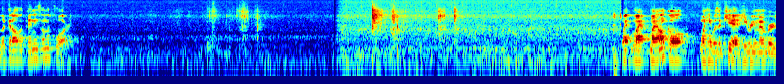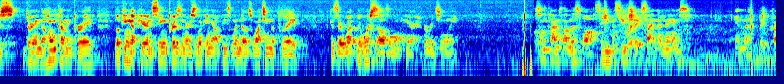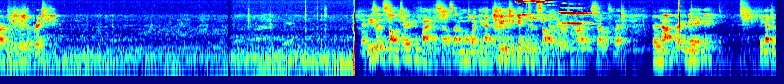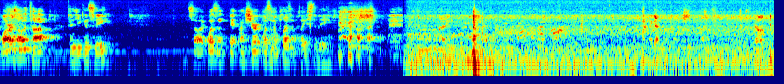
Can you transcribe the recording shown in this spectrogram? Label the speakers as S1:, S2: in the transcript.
S1: Look at all the pennies on the floor. My, my uncle, when he was a kid, he remembers during the homecoming parade looking up here and seeing prisoners looking out these windows watching the parade because there, there were cells along here originally. Sometimes on this wall, see you can see where they signed their names in the, big carved into the brick. Now these are the solitary confinement cells. I don't know what you had to do to get into the solitary confinement cells, but they're not very big. They got the bars on the top, as you can see. So it wasn't, it, I'm sure it wasn't a pleasant place to be. I got no.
